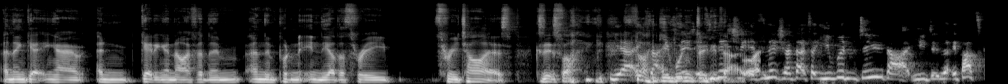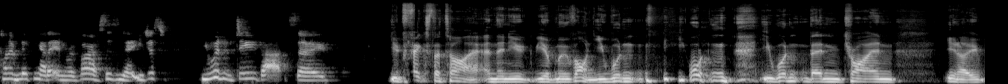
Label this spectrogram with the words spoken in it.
and then getting out and getting a knife and then and then putting it in the other three three tires because it's like yeah, it's exactly. like you it's wouldn't do that. Literally, right? Literally that's like you wouldn't do that. You do that's kind of looking at it in reverse, isn't it? You just you wouldn't do that. So you'd fix the tire and then you you'd move on. You wouldn't you wouldn't you wouldn't then try and you know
